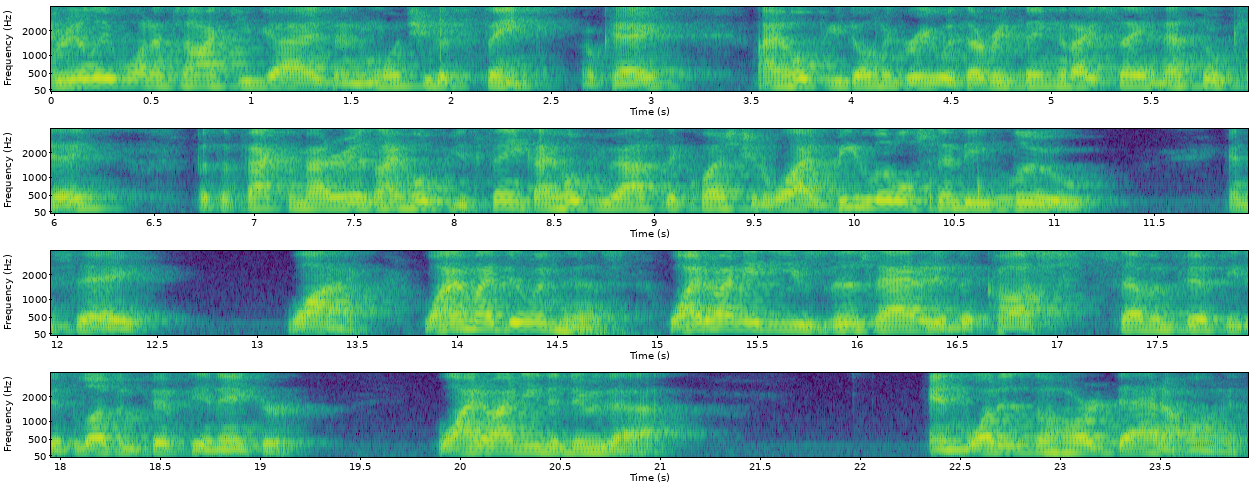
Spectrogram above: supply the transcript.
really want to talk to you guys and want you to think, okay? I hope you don't agree with everything that I say, and that's okay. But the fact of the matter is, I hope you think, I hope you ask the question why. Be little Cindy Lou and say, why? Why am I doing this? Why do I need to use this additive that costs 750 to 1150 an acre? Why do I need to do that? And what is the hard data on it?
